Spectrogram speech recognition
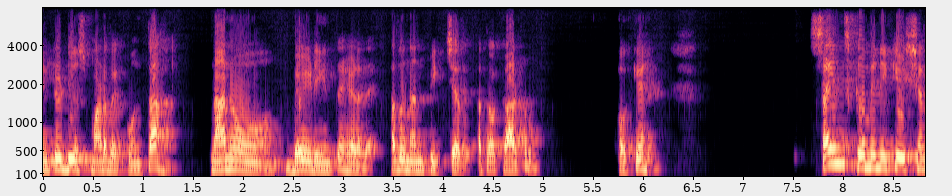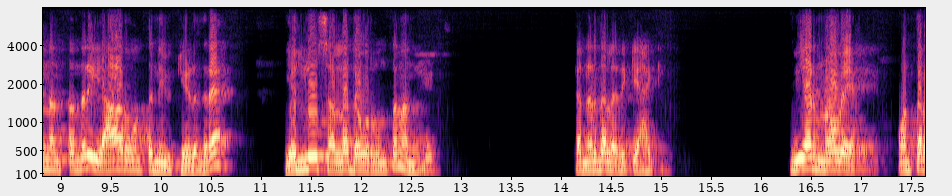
ಇಂಟ್ರೊಡ್ಯೂಸ್ ಮಾಡಬೇಕು ಅಂತ ನಾನು ಬೇಡಿ ಅಂತ ಹೇಳಿದೆ. ಅದು ನನ್ನ ಪಿಕ್ಚರ್ ಅಥವಾ ಕಾರ್ಟೂನ್ ಓಕೆ ಸೈನ್ಸ್ ಕಮ್ಯುನಿಕೇಶನ್ ಅಂತಂದ್ರೆ ಯಾರು ಅಂತ ನೀವು ಕೇಳಿದ್ರೆ ಎಲ್ಲೂ ಸಲ್ಲದವರು ಅಂತ ನಾನು ಹೇಳಿ ಕನ್ನಡದಲ್ಲಿ ಅದಕ್ಕೆ ಹಾಕಿ. ವಿ ಆರ್ ನೋವೇರ್ ಒಂಥರ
